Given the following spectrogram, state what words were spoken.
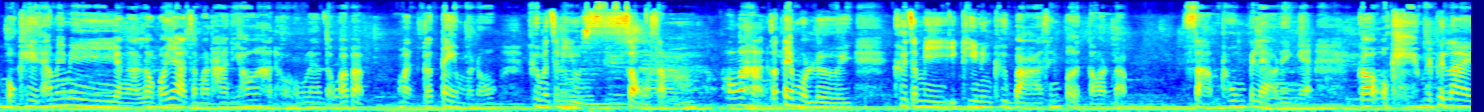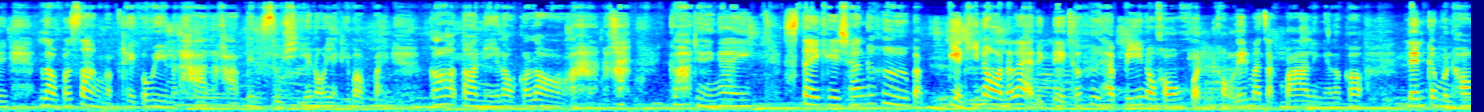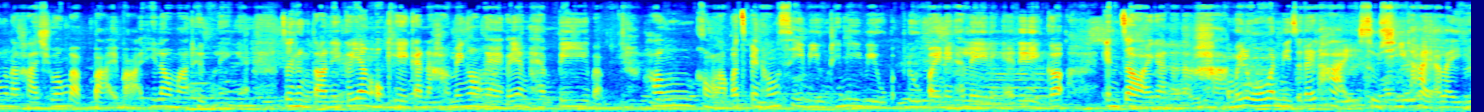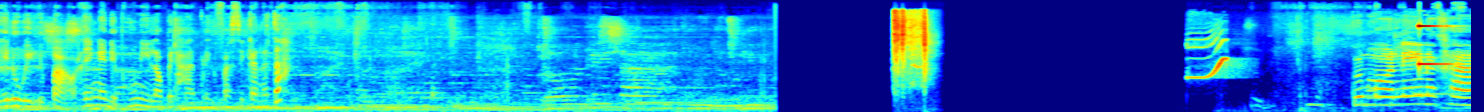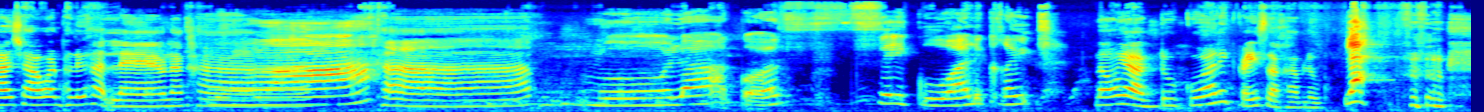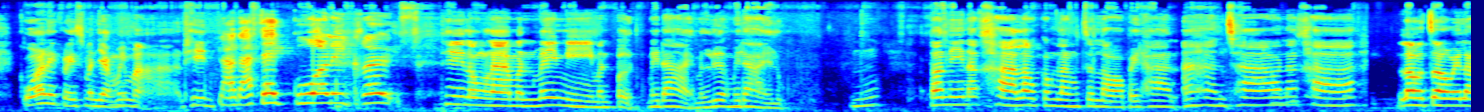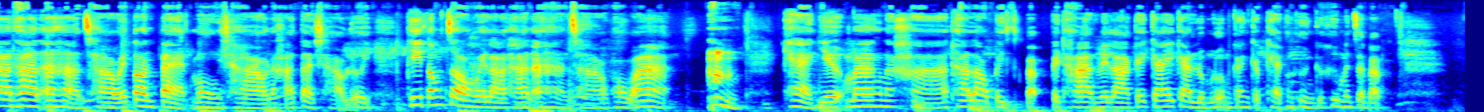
โอเค ถ้าไม่มีอย่างนั้นเราก็อยากจะมาทานที่ห้องอาหารของโรงแรมแต่ว่าแบบมันก็เต็มอะเนาะคือมันจะมีอยู่สองสามห้องอาหารก็เต็มหมดเลย คือจะมีอีกทีหนึ่งคือบาร์ซึ่งเปิดตอนแบบ สามทุ่มไปแล้วอะไรเงี้ยก็โอเคไม่เป็นไร เราก็สั่งแบบเทคเอา a y มาทานนะคะ เป็นซูชิเนาะอย่างที่บอกไป ก็ตอนนี้เราก็รออาหารนะคะ ก็เดี๋ยวยังไง staycation ก็คือแบบเปลี่ยนที่นอนนั่นแหละเด็กๆ ก็คือแฮปปี้เนาะเขาขนของเล่นมาจากบ้านอะไรเงี้ยแล้วก็เล่นกันบนห้องนะคะ ช่วงแบบบ่ายๆที่เรามาถึงอะไรเงี้ยจนถึงตอนนี้ก็ยังโอเคกันนะคะ ไม่งองแงก็ยังแฮปปี้แบบห้องของเราก็จะเป็นห้องซีวิวที่มีวิวแบบดูไปในทะเลอะไรเงี้ยเด็กๆก็ enjoy กันนะนะคะ ไม่รู้ว่าวันนี้จะได้ถ่ายซูชิถ่ายอะไรให้ดูอีกหรือเปล่าถ้ายังไงเดี๋ยวพรุ่งนี้เราไปทานเบรกฟาสต์กันนะจ๊ะ Good morning นะคะ เช้าวันพฤหัสแล้วนะคะครับ Mola così cuore che น้องอยากดูกัวลิกริสเหรอครับลูก la กัวลิกริสมันยังไม่มาที่ ragazzi cuore che ที่โรงแรมมันไม่มีมันเปิดไม่ได้ มันเลือกไม่ได้ลูกอืมตอนนี้นะคะเรากำลังจะรอไปทานอาหารเช้านะคะ เราจองเวลาทานอาหารเช้าไว้ตอน 8 โมงเช้านะคะ แต่เช้าเลย ที่ต้องจองเวลาทานอาหารเช้า เพราะว่าแขกเยอะมากนะคะ ถ้าเราไปแบบไปทานเวลาใกล้ ๆ กันรวมๆกันกับแขกคนอื่นก็คือมันจะแบบ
